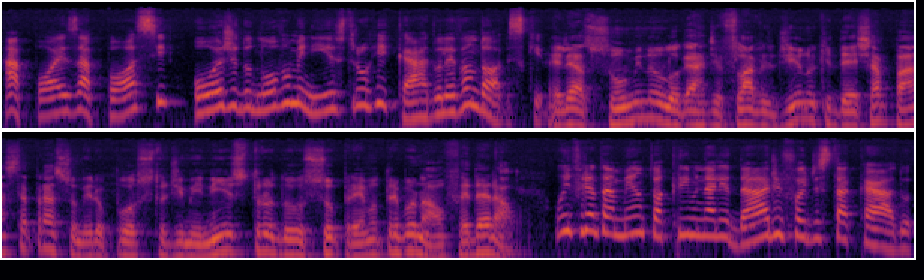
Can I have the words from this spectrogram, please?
após a posse hoje do novo ministro Ricardo Lewandowski. Ele assume no lugar de Flávio Dino, que deixa a pasta para assumir o posto de ministro do Supremo Tribunal Federal. O enfrentamento à criminalidade foi destacado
